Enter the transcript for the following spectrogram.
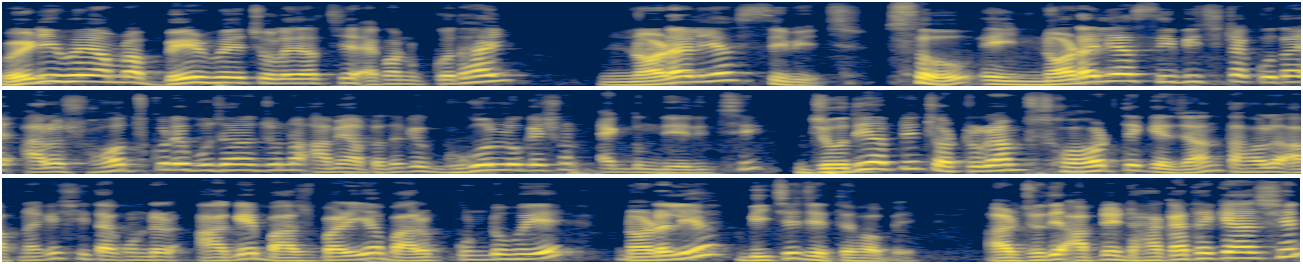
রেডি হয়ে আমরা বের হয়ে চলে যাচ্ছি এখন কোথায়? নডালিয়া সি বিচ সো এই নডালিয়া সি বিচটা কোথায় আরও সহজ করে বোঝানোর জন্য আমি আপনাদেরকে গুগল লোকেশন একদম দিয়ে দিচ্ছি। যদি আপনি চট্টগ্রাম শহর থেকে যান, তাহলে আপনাকে সীতাকুণ্ডের আগে বাঁশবাড়িয়া, বারবকুণ্ড হয়ে নডালিয়া বিচে যেতে হবে। আর যদি আপনি ঢাকা থেকে আসেন,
